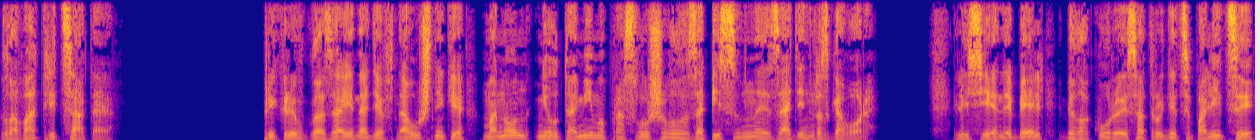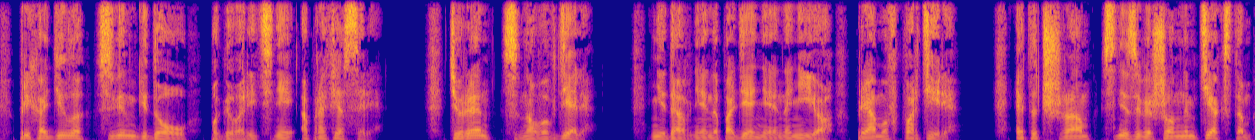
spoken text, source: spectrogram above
Глава 30. Прикрыв глаза и надев наушники, Манон неутомимо прослушивала записанные за день разговоры. Люсия Небель, белокурая сотрудница полиции, приходила в Свингидоу поговорить с ней о профессоре. Тюрен снова в деле. Недавнее нападение на нее прямо в квартире. Этот шрам с незавершенным текстом,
